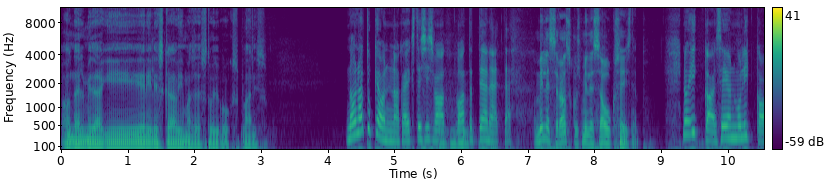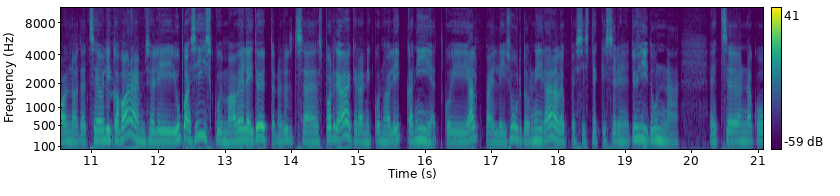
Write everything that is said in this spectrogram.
on teil midagi erilist ka viimase stuudiopuhkus plaanis? no natuke on, aga eks te siis vaat-, vaatate ja näete. milles see raskus, milles see auk seisneb? no ikka, see on mul ikka olnud, et see oli ka varem, see oli juba siis, kui ma veel ei töötanud üldse spordiajakirjanikuna, oli ikka nii, et kui jalgpalli suurturniir ära lõppes, siis tekkis selline tühi tunne, et see on nagu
